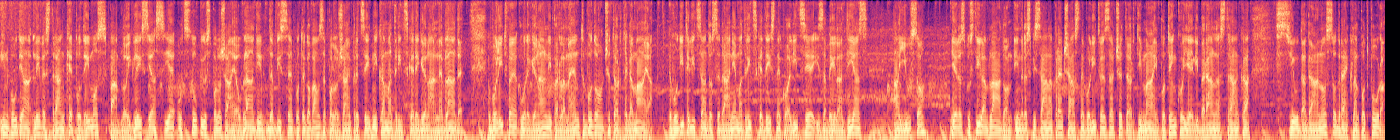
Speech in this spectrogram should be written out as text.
in vodja leve stranke Podemos Pablo Iglesias je odstopil z položaja v vladi, da bi se potegoval za položaj predsednika madridske regionalne vlade. Volitve v regionalni parlament bodo 4. maja. Voditeljica dosedanje madridske desne koalicije Izabela Diaz Ayuso je razpustila vlado in razpisala predčasne volitve za 4. maj, potem ko je liberalna stranka Ciudadanos odrekla podporo.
